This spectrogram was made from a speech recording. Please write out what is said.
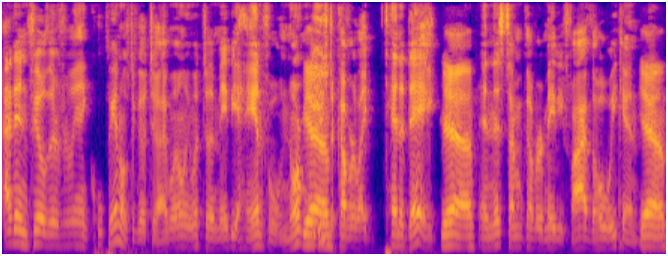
I didn't feel there was really any cool panels to go to. I only went to maybe a handful. Normally we used to cover like ten a day, yeah, and this time covered maybe five the whole weekend. yeah.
